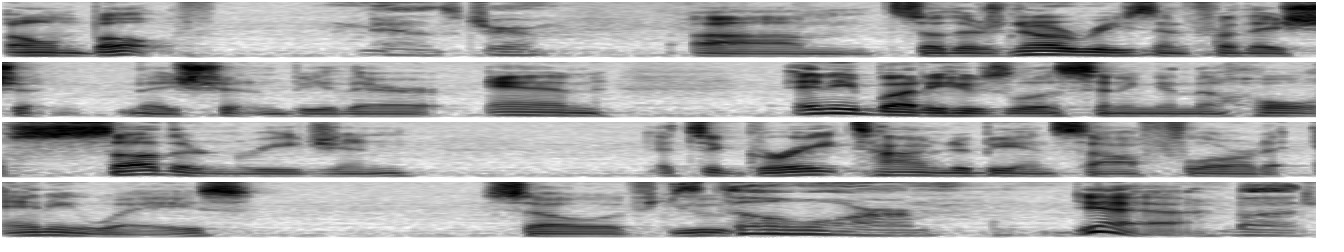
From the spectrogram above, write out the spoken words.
own both. Yeah, that's true. Um, so there's no reason for they shouldn't they shouldn't be there. And anybody who's listening in the whole southern region, it's a great time to be in South Florida, anyways. So if you Still warm, yeah, but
